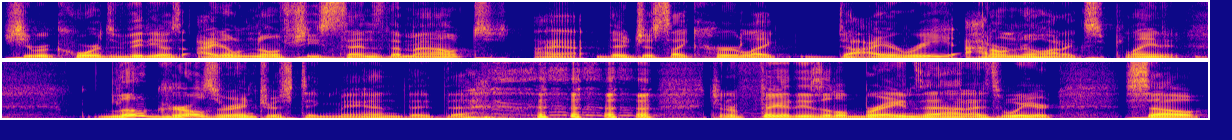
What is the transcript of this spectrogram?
She records videos. I don't know if she sends them out. I, they're just like her like diary. I don't know how to explain it little girls are interesting, man. The, the trying to figure these little brains out. It's weird. So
